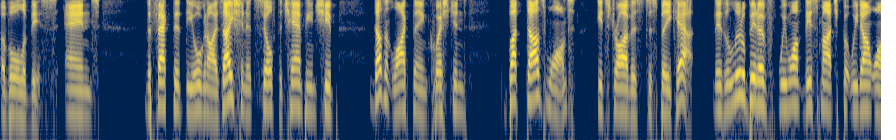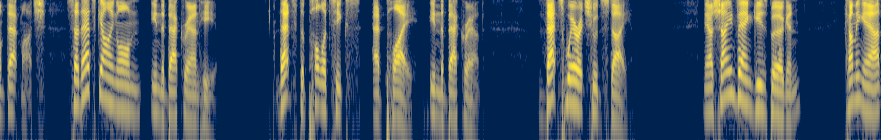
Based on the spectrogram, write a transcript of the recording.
of all of this and the fact that the organisation itself, the championship, doesn't like being questioned, but does want its drivers to speak out. There's a little bit of we want this much, but we don't want that much. So that's going on in the background here. That's the politics at play in the background. That's where it should stay. Now, Shane Van Gisbergen coming out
